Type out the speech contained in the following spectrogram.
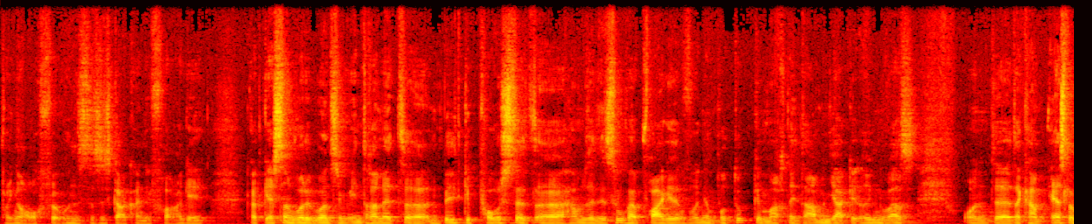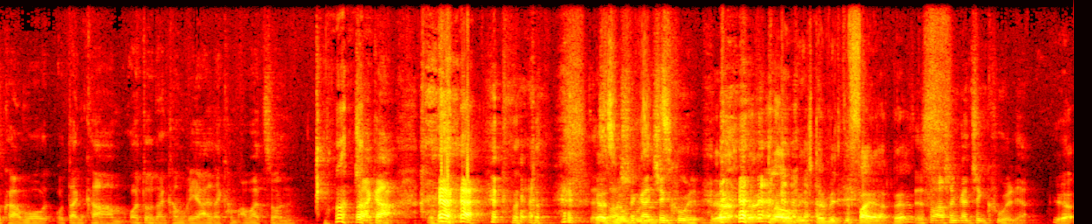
Bringer auch für uns, das ist gar keine Frage. Gerade gestern wurde bei uns im Intranet äh, ein Bild gepostet, äh, haben sie eine Suchabfrage auf irgendein Produkt gemacht, eine Damenjacke, irgendwas. Und äh, da kam erst Locamo, und dann kam Otto, dann kam Real, dann kam Amazon. Chaka. das Ja, war so schon ganz schön cool. Ja, glaube ich. Da wird gefeiert, ne? Das war schon ganz schön cool, ja. Ja.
